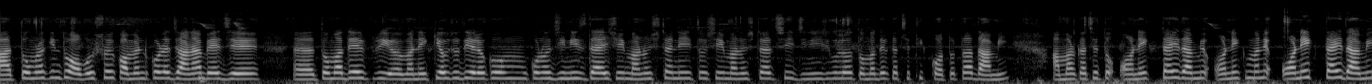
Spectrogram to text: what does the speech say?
আর তোমরা কিন্তু অবশ্যই কমেন্ট করে জানাবে যে তোমাদের প্রিয় মানে কেউ যদি এরকম কোনো জিনিস দেয় সেই মানুষটা নেই, তো সেই মানুষটার সেই জিনিসগুলো তোমাদের কাছে ঠিক কতটা দামি? আমার কাছে তো অনেকটাই দামি, অনেক মানে অনেকটাই দামি।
